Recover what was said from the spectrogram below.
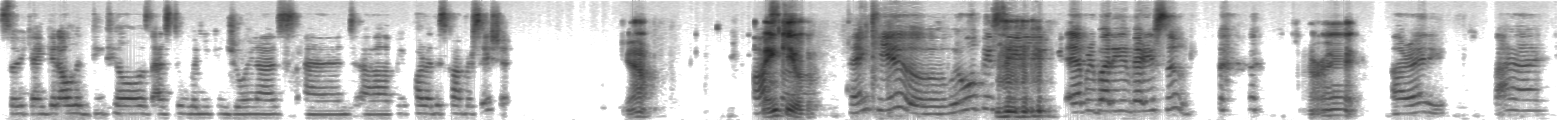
So you can get all the details as to when you can join us and uh, be part of this conversation. Yeah. Thank you. Thank you. We will be seeing everybody very soon. All right. Alrighty. Bye.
